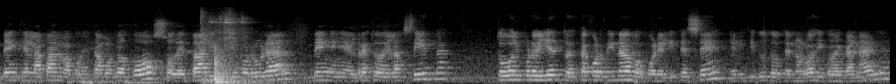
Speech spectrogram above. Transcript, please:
Ven que en La Palma pues estamos los dos, Sodepal y Turismo Rural. Ven en el resto de las islas. Todo el proyecto está coordinado por el ITC, el Instituto Tecnológico de Canarias.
